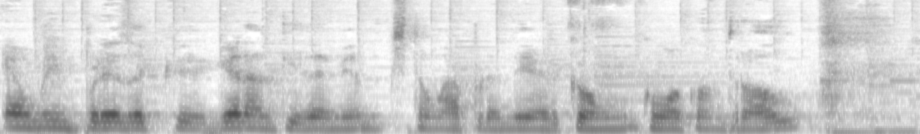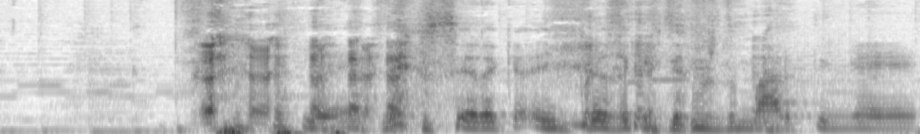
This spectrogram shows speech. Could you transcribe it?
é uma empresa que garantidamente que estão a aprender com, com a Control. e é, deve ser a, a empresa que em termos de marketing é,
